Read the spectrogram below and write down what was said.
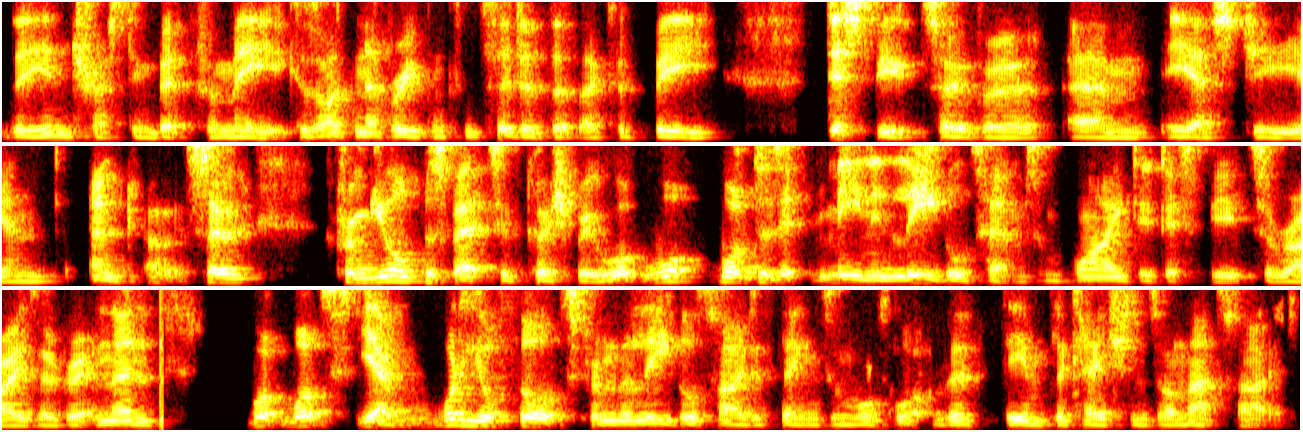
the interesting bit for me because I'd never even considered that there could be disputes over um, ESG and and uh, so from your perspective, Khushboo, what, what, what does it mean in legal terms and why do disputes arise over it? And then what, what's, yeah, what are your thoughts from the legal side of things and what, what are the, the implications on that side?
